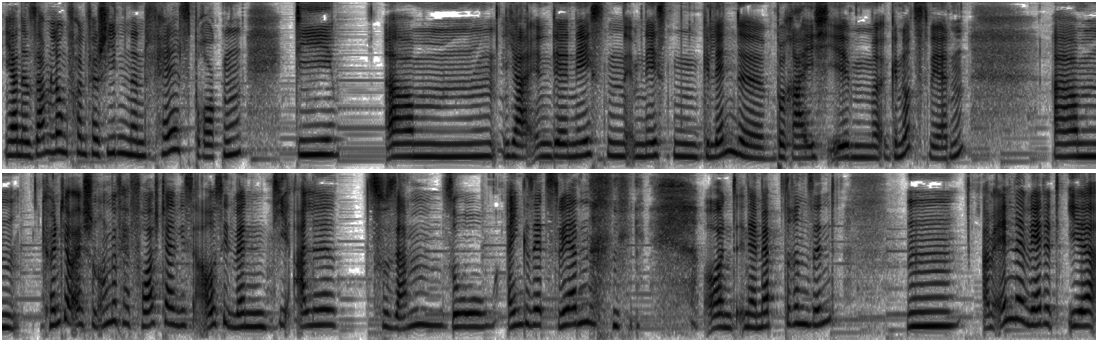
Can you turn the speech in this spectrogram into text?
ja, eine Sammlung von verschiedenen Felsbrocken, die ähm, ja in der nächsten, im nächsten Geländebereich eben genutzt werden. Ähm, könnt ihr euch schon ungefähr vorstellen, wie es aussieht, wenn die alle zusammen so eingesetzt werden und in der Map drin sind? Mm, am Ende werdet ihr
